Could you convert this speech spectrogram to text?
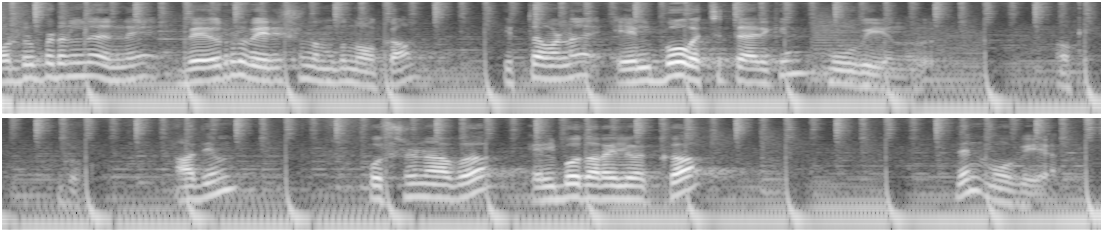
ക്വാഡർപെഡലിന് തന്നെ വേറൊരു വേരിയേഷൻ നമുക്ക് നോക്കാം. ഇത്തവണ എൽബോ വെച്ചിട്ടായിരിക്കും മൂവ് ചെയ്യുന്നത്. ഓക്കെ ആദ്യം പൊസിഷൻ ആവുക എൽബോ തറയിൽ വെക്കുക ദെൻ മൂവ് ചെയ്യുക.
